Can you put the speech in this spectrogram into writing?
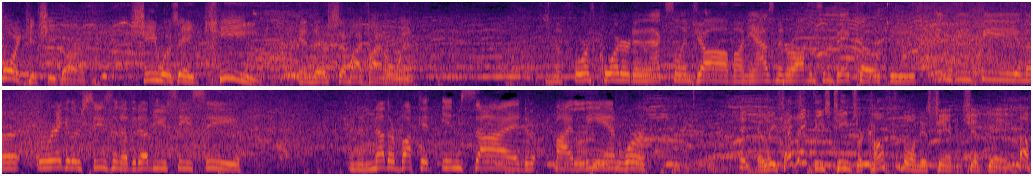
boy, can she guard. She was a key in their semifinal win. In the fourth quarter, did an excellent job on Yasmin Robinson Bacot, the MVP in the regular season of the WCC. And another bucket inside by Leanne Wirth. At least I think these teams are comfortable in this championship game. I'm,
